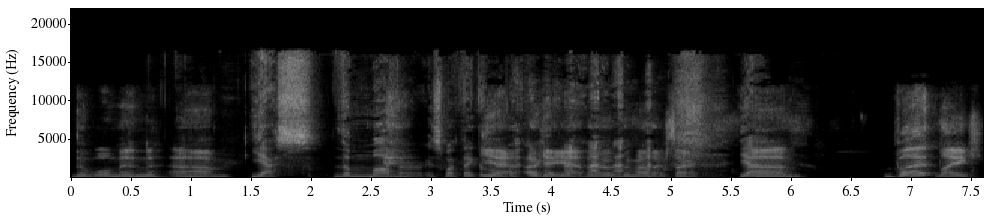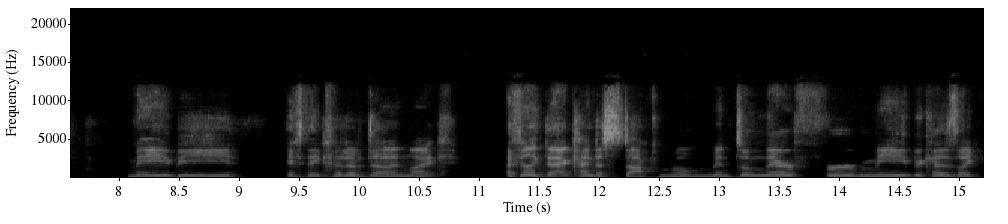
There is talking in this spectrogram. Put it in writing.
the woman um Yes. The mother is what they call it. yeah it. okay yeah the, the mother sorry Yeah. um but like maybe if they could have done like I feel like that kind of stopped momentum there for me because like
